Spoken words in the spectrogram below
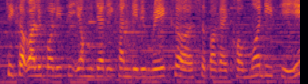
Sikap ahli politik yang menjadikan diri mereka sebagai komoditi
